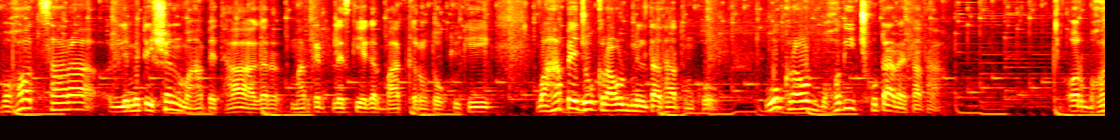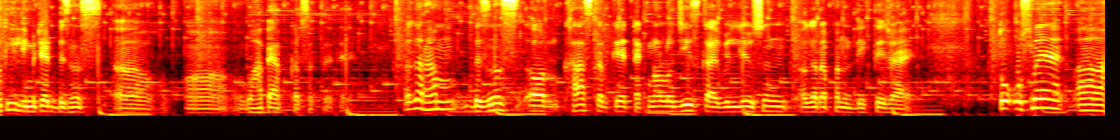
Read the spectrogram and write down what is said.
बहुत सारा लिमिटेशन वहाँ पे था, अगर मार्केट प्लेस की अगर बात करूँ तो क्योंकि वहाँ पे जो क्राउड मिलता था तुमको, वो क्राउड बहुत ही छोटा रहता था और बहुत ही लिमिटेड बिज़नेस वहाँ पे आप कर सकते थे। अगर हम बिज़नेस और ख़ास करके टेक्नोलॉजीज़ का एवोल्यूशन अगर अपन देखते जाए तो उसमें आ,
